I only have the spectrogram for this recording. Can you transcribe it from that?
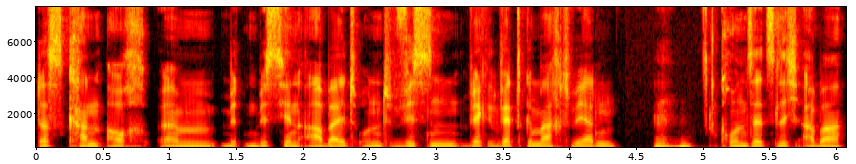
Das kann auch ähm, mit ein bisschen Arbeit und Wissen wettgemacht werden. Mhm. Grundsätzlich aber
